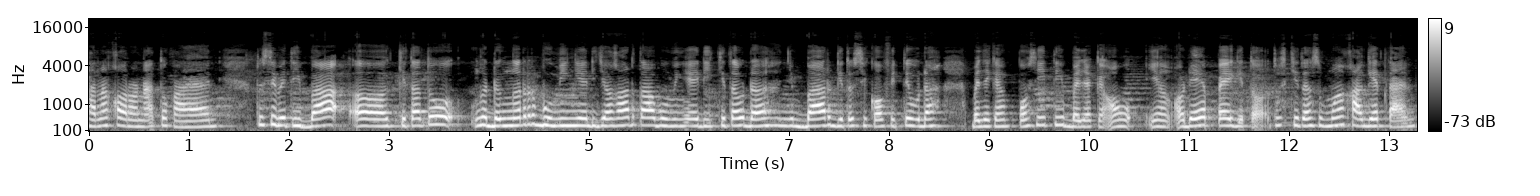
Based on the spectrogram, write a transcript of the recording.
karena corona tuh kan. Terus tiba-tiba uh, kita tuh ngedenger boomingnya di Jakarta boomingnya di kita udah nyebar gitu si covid itu udah banyak yang positif banyak yang o, yang ODP gitu. Terus kita semua kaget kan.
